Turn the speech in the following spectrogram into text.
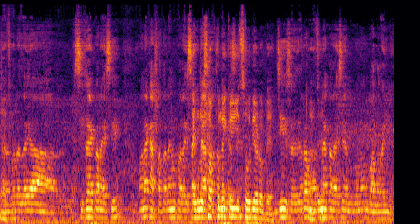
তারপরে যাই সিফাই করাইছি। অনেক হাসপাতালে করাইছি এগুলো একটা সবগুলোই কি সৌদি আরবে? জি সৌদি আরব আচ্ছা। মদিনা করাইছি আমি কোনো ভালো হয়নি।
